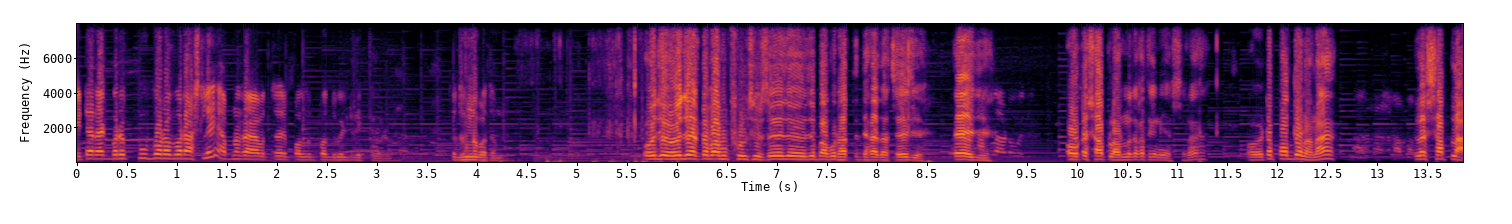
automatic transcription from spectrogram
এটার একবারে পূব বরাবর আসলেই আপনারা আপনাদের পদ্ম- পদ্মবিলটি দেখতে পারবেন। তো ধন্যবাদ আপনাকে ওই যে ওই যে একটা বাবু ফুল ছিঁড়ছে এই যে ওই যে বাবুর হাতে দেখা যাচ্ছে এই যে এই যে। ওটা শাপলা অন্য জায়গা থেকে নিয়ে আসছে না? ও এটা পদ্ম না? না এটা শাপলা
